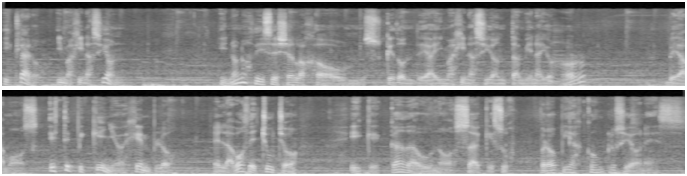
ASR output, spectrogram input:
y claro, imaginación. ¿Y no nos dice Sherlock Holmes que donde hay imaginación también hay horror? Veamos este pequeño ejemplo en la voz de Chucho y que cada uno saque sus propias conclusiones.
